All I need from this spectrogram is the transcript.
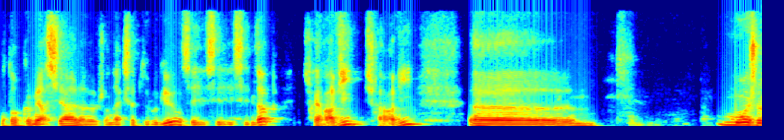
en tant que commercial, euh, j'en accepte l'augure, c'est top. Je serais ravi, je serais ravi. Euh, moi, je,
